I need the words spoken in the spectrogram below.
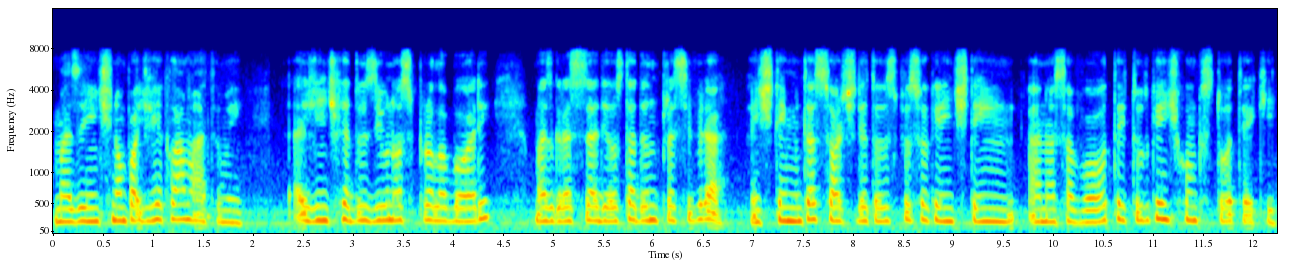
mas a gente não pode reclamar também a gente reduziu o nosso prolabore, mas graças a Deus está dando para se virar. A gente tem muita sorte de todas as pessoas que a gente tem à nossa volta e tudo que a gente conquistou até aqui.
